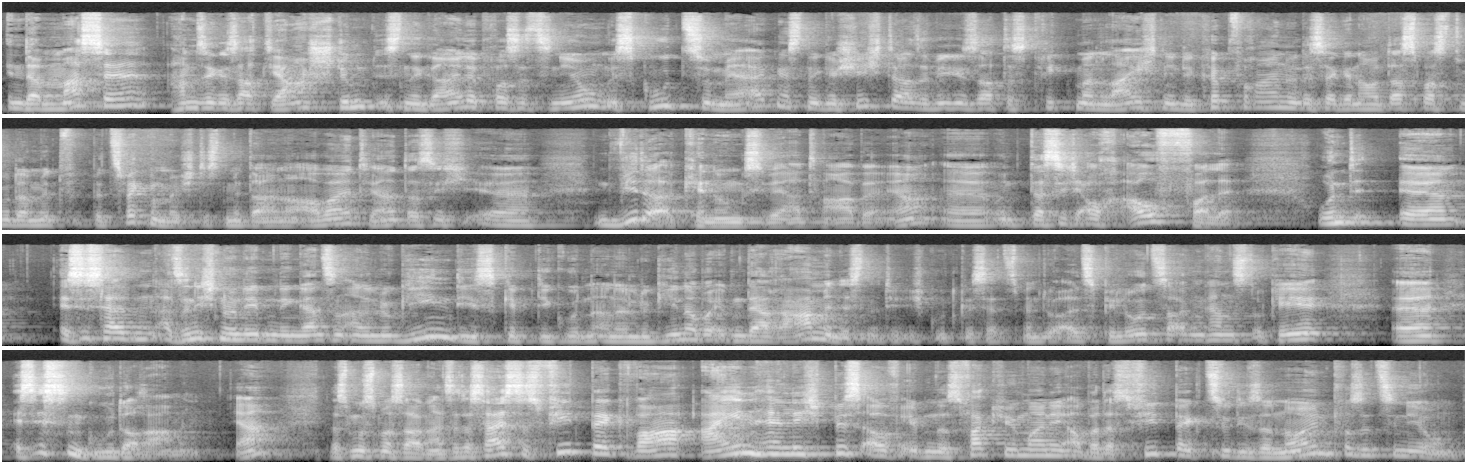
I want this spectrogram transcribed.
in der Masse haben sie gesagt, ja, stimmt, ist eine geile Positionierung, ist gut zu merken, ist eine Geschichte. Also wie gesagt, das kriegt man leicht in die Köpfe rein und das ist ja genau das, was du damit bezwecken möchtest mit deiner Arbeit, ja? dass ich äh, einen Wiedererkennungswert habe ja? Äh, und dass ich auch auffalle. Und äh, es ist halt, also nicht nur neben den ganzen Analogien, die es gibt, die guten Analogien, aber eben der Rahmen ist natürlich gut gesetzt. Wenn du als Pilot sagen kannst, okay, äh, es ist ein guter Rahmen, ja, das muss man sagen. Also das heißt, das Feedback war einhellig, bis auf eben das Fuck You Money, aber das Feedback zu dieser neuen Positionierung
